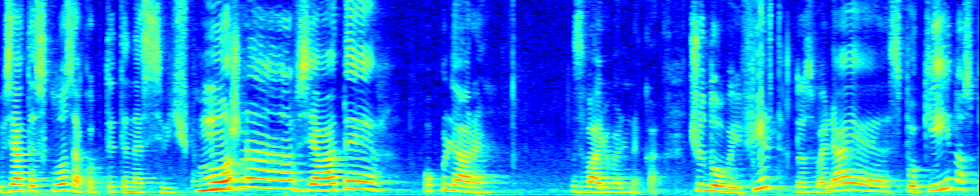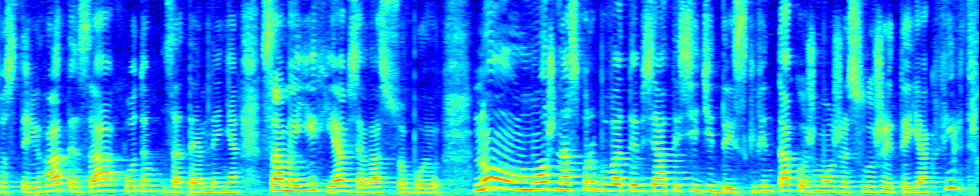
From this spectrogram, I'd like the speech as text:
взяти скло, закоптити на свічку. Можна взяти окуляри зварювальника. Чудовий фільтр дозволяє спокійно спостерігати за ходом затемнення. Саме їх я взяла з собою. Ну, можна спробувати взяти CD-диск. Він також може служити як фільтр.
